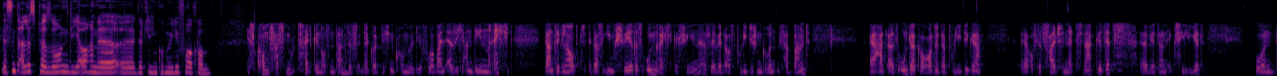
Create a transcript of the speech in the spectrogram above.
das sind alles Personen, die auch in der äh, göttlichen Komödie vorkommen. Es kommen fast nur Zeitgenossen Dantes in der göttlichen Komödie vor, weil er sich an denen rächt. Dante glaubt, dass ihm schweres Unrecht geschehen ist. Er wird aus politischen Gründen verbannt. Er hat als untergeordneter Politiker äh, auf das falsche Netzwerk gesetzt. Er wird dann exiliert. Und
